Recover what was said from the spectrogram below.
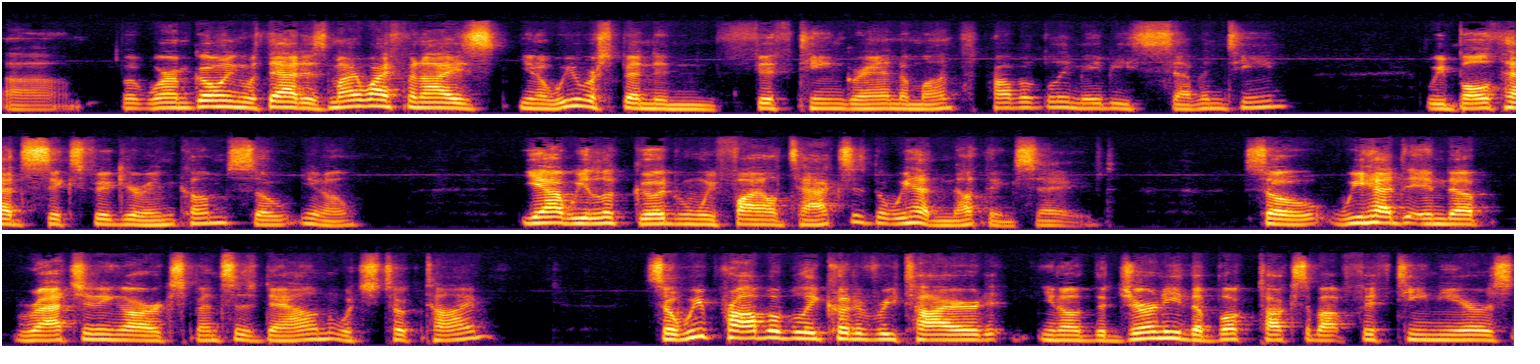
Um, but where I'm going with that is my wife and I's, you know, we were spending 15 grand a month, probably maybe 17. We both had six figure incomes. So, you know, yeah, we looked good when we filed taxes, but we had nothing saved. So we had to end up ratcheting our expenses down, which took time. So we probably could have retired. You know, the journey, the book talks about 15 years.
